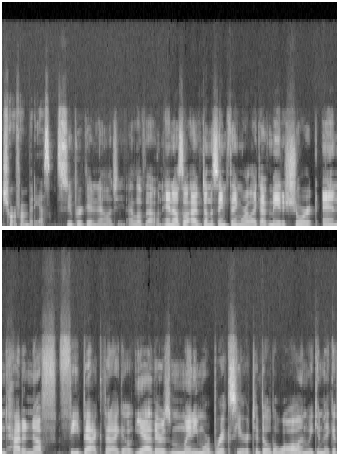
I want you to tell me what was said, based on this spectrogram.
short form videos Super good analogy. I love that one. And also, I've done the same thing where like I've made a short and had enough feedback that I go, yeah, there's many more bricks here to build a wall, and we can make a,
